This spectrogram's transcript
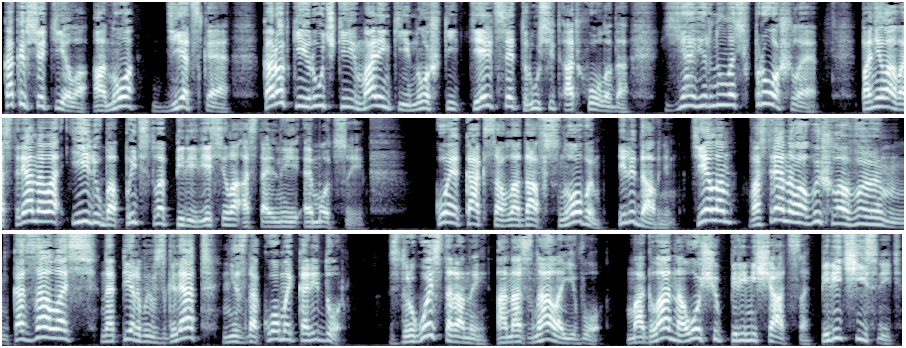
Как и все тело, оно детское. Короткие ручки, маленькие ножки, тельце трусит от холода. Я вернулась в прошлое. Поняла Вострянова, и любопытство перевесило остальные эмоции. Кое-как совладав с новым или давним телом, Вострянова вышла в, казалось, на первый взгляд, незнакомый коридор. С другой стороны, она знала его, могла на ощупь перемещаться, перечислить,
